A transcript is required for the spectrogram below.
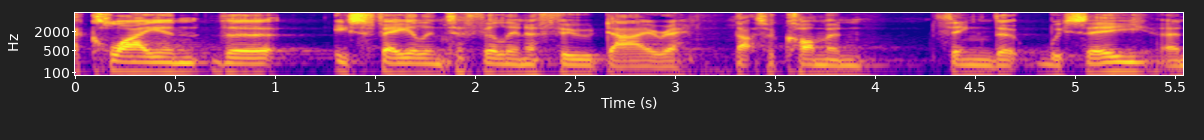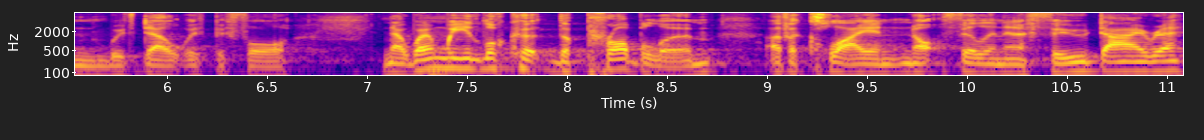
a client that is failing to fill in a food diary. That's a common thing that we see and we've dealt with before. Now, when we look at the problem of a client not filling in a food diary,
